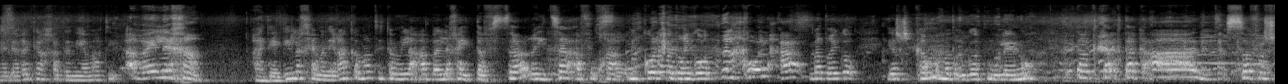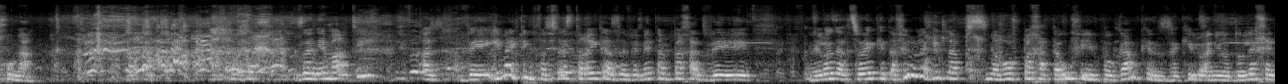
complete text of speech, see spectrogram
ולרגע אחד אני אמרתי, אבא אליך. אני אגיד לכם, אני רק אמרתי את המילה אבא אליך, היא תפסה ריצה הפוכה מכל המדרגות, מכל המדרגות. יש כמה מדרגות מולנו, טק, טק, טק, עד סוף השכונה. אז אני אמרתי, אז, ואם הייתי מפספס את הרגע הזה ומתה מפחד ואני לא יודעת, צועקת, אפילו להגיד לה, פס, מרוב פחד תעופי מפה גם כן, זה כאילו, אני עוד הולכת,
